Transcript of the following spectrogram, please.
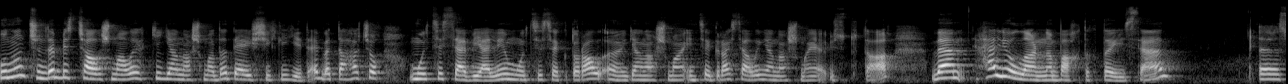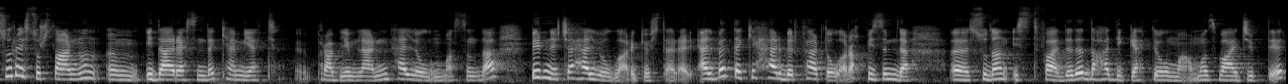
Bunun üçün də biz çalışmalıyıq ki, yanaşmada dəyişiklik edək və daha çox multisəviyyəli, multisektoral yanaşma, inteqrasiyalı yanaşmaya üst tutaq və həll yollarına baxdıqda isə Su resurslarının idarəsində kəmiyyət problemlərinin həll olunmasında bir neçə həll yolları göstərər. Əlbəttə ki, hər bir fərd olaraq bizim də sudan istifadədə daha diqqətli olmağımız vacibdir.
